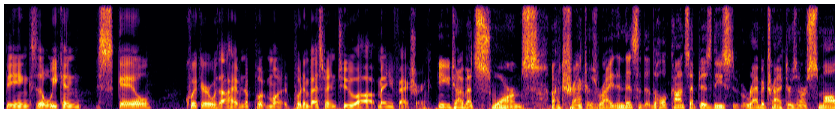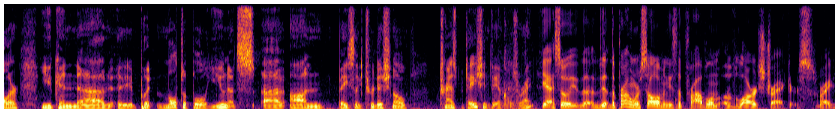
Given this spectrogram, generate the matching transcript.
being so we can scale quicker without having to put put investment into uh, manufacturing. You talk about swarms of tractors, right? And this the, whole concept is these rabbit tractors are smaller. You can uh, put multiple units uh, on basically traditional transportation vehicles, right? Yeah. So the, the, the problem we're solving is the problem of large tractors, right?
